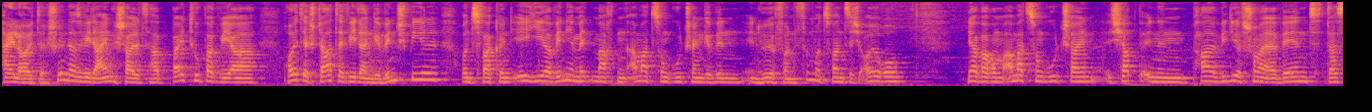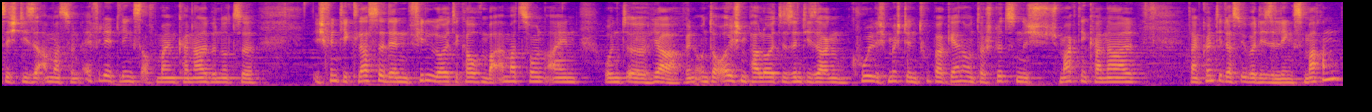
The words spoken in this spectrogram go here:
Hi Leute, schön, dass ihr wieder eingeschaltet habt bei Tupac VR. Heute startet wieder ein Gewinnspiel und zwar könnt ihr hier, wenn ihr mitmacht, einen Amazon-Gutschein gewinnen in Höhe von 25 Euro. Ja, warum Amazon-Gutschein? Ich habe in ein paar Videos schon mal erwähnt, dass ich diese Amazon Affiliate-Links auf meinem Kanal benutze. Ich finde die klasse, denn viele Leute kaufen bei Amazon ein und äh, ja, wenn unter euch ein paar Leute sind, die sagen, cool, ich möchte den Tupac gerne unterstützen, ich, ich mag den Kanal, dann könnt ihr das über diese Links machen.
